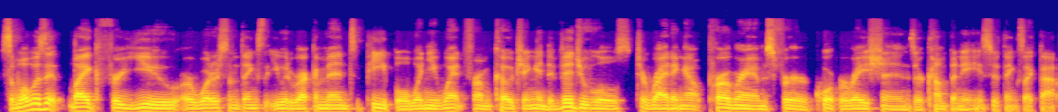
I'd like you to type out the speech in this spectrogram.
So, what was it like for you, or what are some things that you would recommend to people when you went from coaching individuals to writing out programs for corporations or companies or things like that?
